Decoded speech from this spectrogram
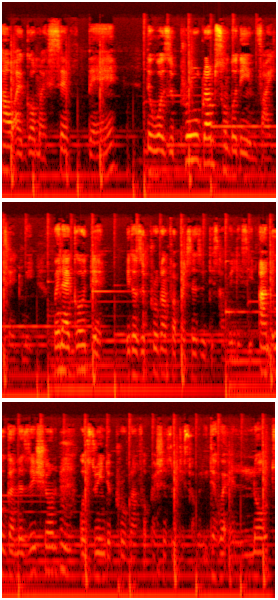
how I got myself there. There was a program somebody invited me. When I got there, it was a program for persons with disability. An organization Mm. was doing the program for persons with disability. There were a lot,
